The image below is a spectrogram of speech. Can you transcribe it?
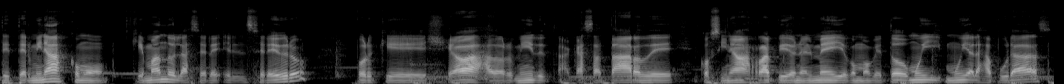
te terminabas como quemando el cerebro porque llegabas a dormir a casa tarde, cocinabas rápido en el medio, como que todo muy, muy a las apuradas.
